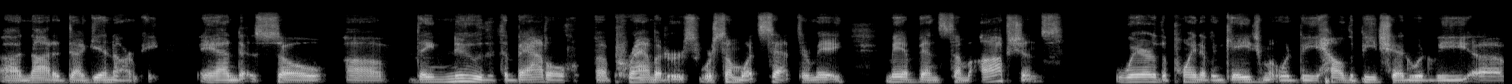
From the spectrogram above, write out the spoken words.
uh, not a dug in army. And so uh, they knew that the battle uh, parameters were somewhat set. There may, may have been some options where the point of engagement would be, how the beachhead would be, uh,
